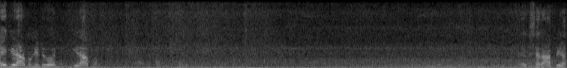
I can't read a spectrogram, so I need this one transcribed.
ఏ గిడాపు గిట్టుకోని గిడాపు. ఒకసారి ఆపిడా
